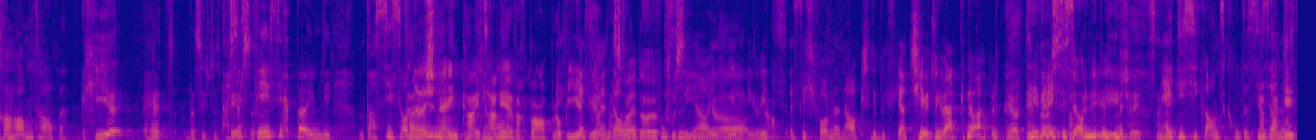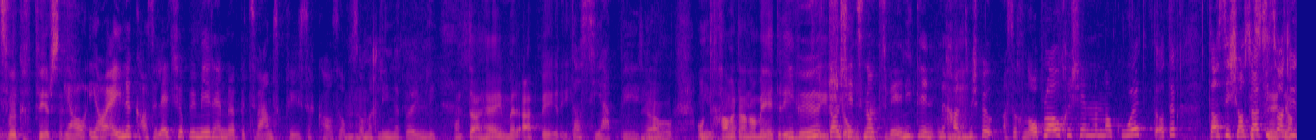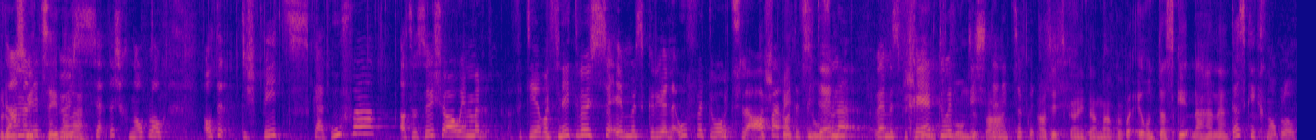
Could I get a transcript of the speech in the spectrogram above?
kann handhaben kann. Hier hat... Was ist das? Das ist Pfirsich? ein Pfirsichbäumchen. Und das sind so Jetzt habe ich neue- Schwein gehabt, jetzt Ja. habe ich einfach mal probiert. Es Ja, könnte das könnte auch Äpfel sein. Ja, Ja, ich, ich, genau. weiß- es ist vorne angeschrieben, ich habe das Schildchen weggenommen, aber Ja, die ich weiß es es, auch nicht ich immer. schätze Nein, die sind ganz cool. Das Ja, und da so eine- gibt es wirklich Pfirsich. Ja, ich habe einen. Also letztes Jahr bei mir haben wir etwa 20 Pfirsich gehabt, so, Mhm. so einem kleinen Bäumchen. Und da haben wir Erdbeere. Das sind Erdbeeren. Jawohl. Und Ich- kann man da noch mehr drin Ich würde, da ist jetzt noch zu wenig drin. Man Mhm. kann zum Beispiel, also Knoblauch ist immer noch gut, oder? Das ist auch so Das etwas, was die Leute aus wie Zwiebeln. Das ist Knoblauch. Oder der Spitz gegen Ufe. Also sonst auch immer, für die, die es nicht wissen, immer das Grüne auf, die Wurzeln runter. Oder bei denen, wenn man es verkehrt tut, ist es nicht so gut. Also jetzt kann ich da mal gehen. Und das gibt nachher... Das gibt Knoblauch.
